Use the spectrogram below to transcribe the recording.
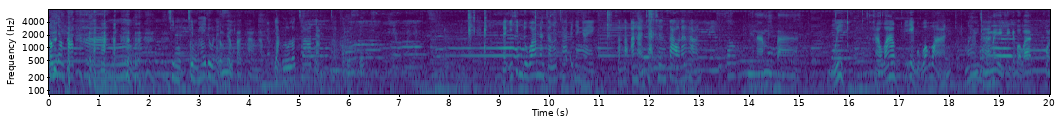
ต้มยำปลาคังชิมชิมให้ดูหน่อยต้มสิยำปลาคังครับอยากรู้รสชาติน่ะไหนขอดูสิเดี๋ยวอีชิมดูว่ามันจะรสชาติเป็นยังไงสำหรับอาหารจากเชิงเซานะคะมีน้ำมีปลาอุ้ยหาว่าพี่เอกบอกว่าหวานไม่นะ ไม่ไม่เอกเอกจะบอกว่าคน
